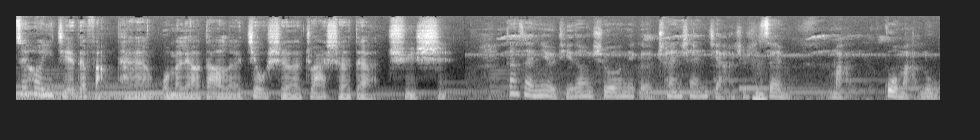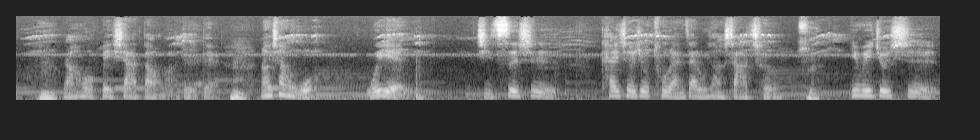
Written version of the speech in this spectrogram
最后一节的访谈，我们聊到了救蛇抓蛇的趣事。刚才你有提到说，那个穿山甲就是在马、嗯、过马路，嗯，然后被吓到嘛，对不对？嗯，然后像我，我也几次是开车就突然在路上刹车，是因为就是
